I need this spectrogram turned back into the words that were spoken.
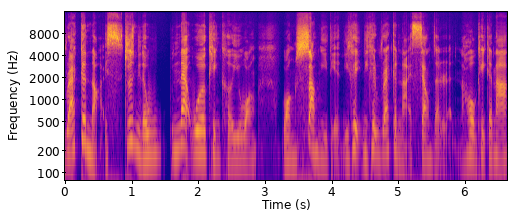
recognize，就是你的 networking 可以往往上一点，你可以你可以 recognize 这样的人，然后可以跟他。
